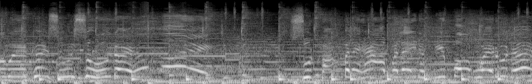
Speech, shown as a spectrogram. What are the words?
ม่เมาชูมือขึ้นสูงสูงๆหน่อยเฮ้ย สุดปังไปเลยฮะเอาไปเลยเดี๋ยวนี้โป้งวัยรุ่นเฮ้ย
